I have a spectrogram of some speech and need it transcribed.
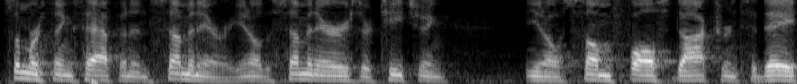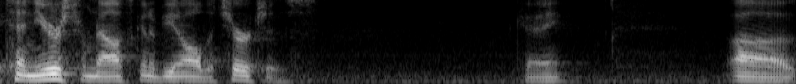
Similar things happen in seminary. You know, the seminaries are teaching, you know, some false doctrine today. Ten years from now, it's going to be in all the churches. Okay. Uh,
